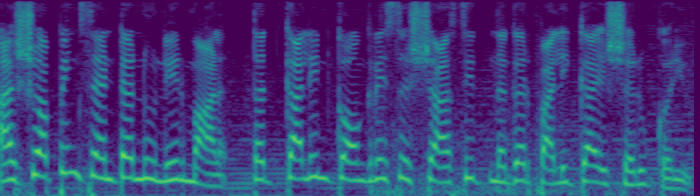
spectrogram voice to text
આ શોપિંગ સેન્ટરનું નિર્માણ તત્કાલીન કોંગ્રેસ શાસિત નગરપાલિકાએ શરૂ કર્યું.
